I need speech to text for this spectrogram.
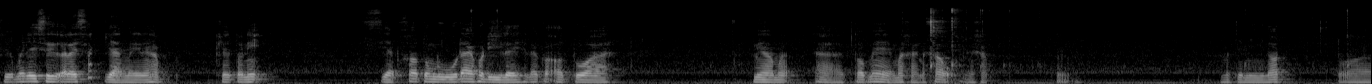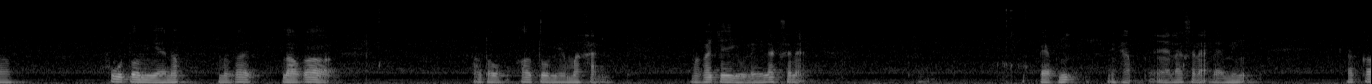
ซื้อไม่ได้ซื้ออะไรสักอย่างเลยนะครับแค่ตัวนี้ สียบเข้าตรงรูได้พอดีเลย แล้วก็เอาตัวเมียมาอ่าตัวแม่มาขันเข้านะครับ มันจะมีน็อตตัวผู้ตัวเมียเนาะมันก็เราก็เอาตัวเอาตัวเมียมาขัน มันก็จะอยู่ในลักษณะแบบนี้นะครับลักษณะแบบนี้ แล้วก็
